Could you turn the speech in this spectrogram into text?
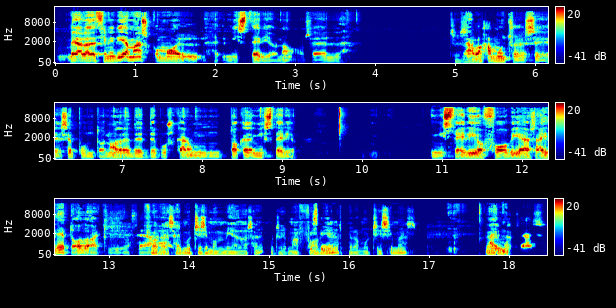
Mira, la definiría más como el, misterio, ¿no? O sea, el, trabaja mucho ese, ese punto, ¿no? De, de, buscar un toque de misterio. Misterio, fobias, hay de todo aquí. O sea, fobias, hay muchísimos miedos, ¿eh? Muchísimas fobias, sí. pero muchísimas. Hay muchas.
